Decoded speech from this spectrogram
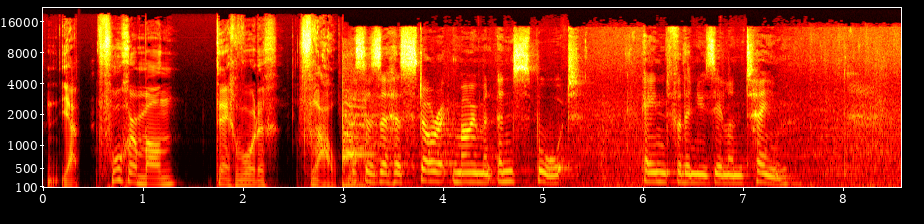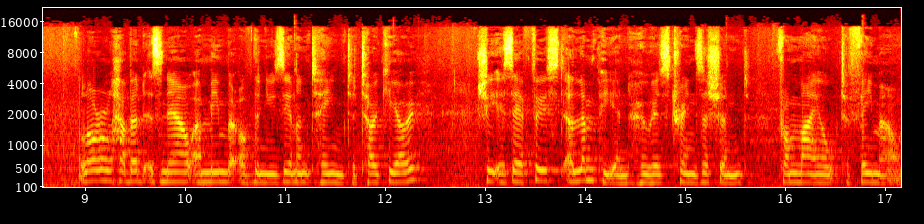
Ja, vroeger man, tegenwoordig vrouw. This is a historic moment in sport and for the New Zealand team. Laurel Hubbard is now a member of the New Zealand team to Tokyo. She is our first Olympian who has transitioned from male to female.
